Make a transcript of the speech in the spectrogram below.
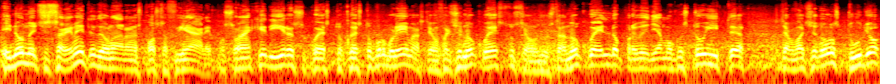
E non necessariamente devono dare una risposta finale, possono anche dire su questo, questo problema stiamo facendo questo, stiamo aggiustando quello, prevediamo questo iter, stiamo facendo lo studio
